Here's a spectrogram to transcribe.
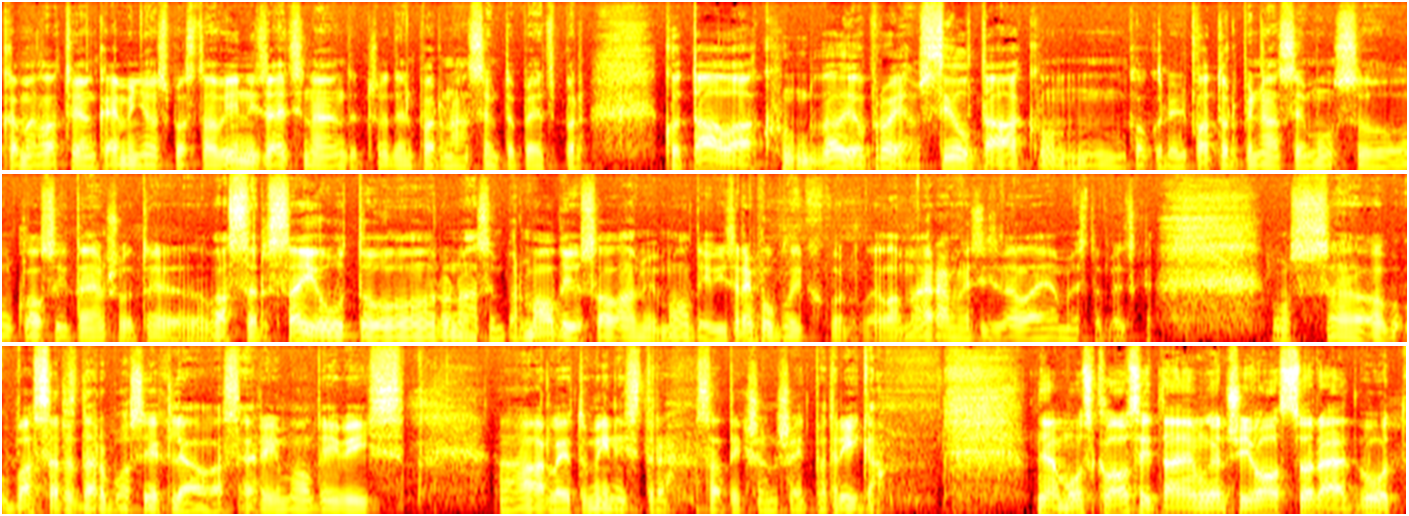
Kamēr Latvijā un kaimiņos pastāv viena izaicinājuma, tad šodien parunāsim par ko tālāku, vēl joprojām siltāku, un kaut kur arī paturpināsim mūsu klausītājiem šo vasaras sajūtu. Runāsim par Maldīvu salām, Maldīvijas republiku, kur lielā mērā mēs izvēlējāmies, tāpēc, ka mums vasaras darbos iekļāvās arī Maldīvijas ārlietu ministra satikšana šeit pat Rīgā. Jā, mūsu klausītājiem gan šī valsts varētu būt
